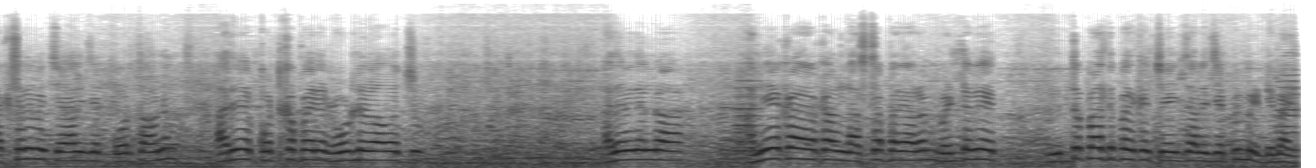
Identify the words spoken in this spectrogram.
తక్షణమే చేయాలని చెప్పి కోరుతా ఉన్నాం. అదే కొట్టుకపోయిన రోడ్లు కావచ్చు అదేవిధంగా అనేక రకాల నష్టపరిహారం వెంటనే యుద్ధ ప్రాతిపదిక చేయించాలని చెప్పి మేము డిమాండ్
